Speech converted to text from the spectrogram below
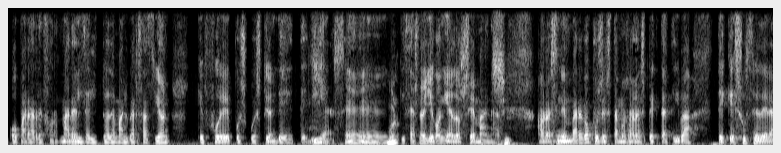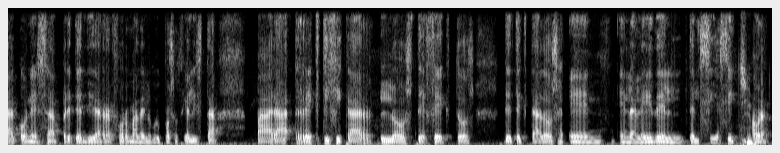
o para reformar el delito de malversación, que fue pues cuestión de, días, ¿eh? quizás no llegó ni a dos semanas. Ahora, sin embargo, pues estamos a la expectativa de qué sucederá con esa pretendida reforma del Grupo Socialista para rectificar los defectos detectados en, la ley del, del CSI. Ahora,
